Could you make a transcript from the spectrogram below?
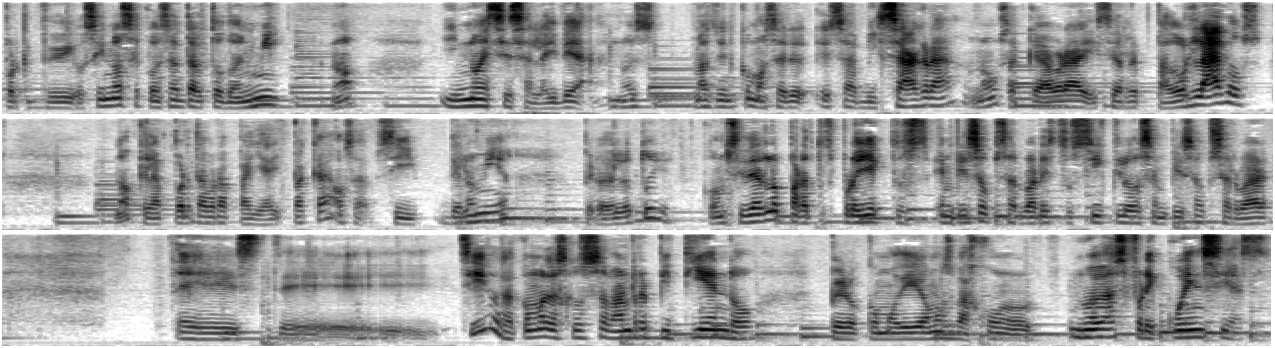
Porque te digo, si no se concentra todo en mí, ¿no? Y no es esa la idea, ¿no? Es más bien como hacer esa bisagra, ¿no? O sea, que abra y cierre para dos lados, ¿no? Que la puerta abra para allá y para acá, o sea, sí, de lo mío, pero de lo tuyo. Considéralo para tus proyectos, empieza a observar estos ciclos, empieza a observar este sí, o sea, cómo las cosas se van repitiendo, pero como digamos bajo nuevas frecuencias,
